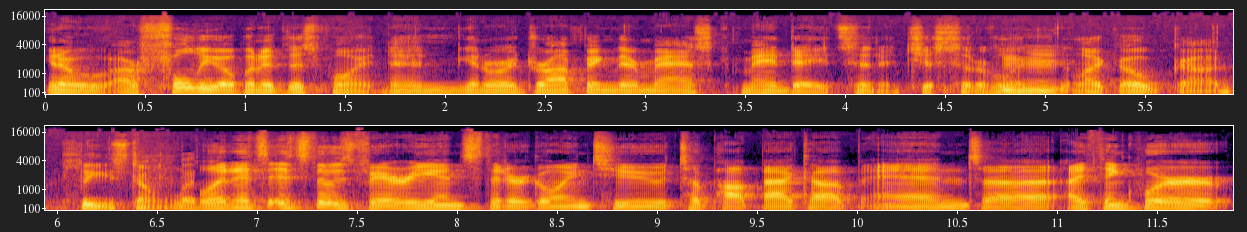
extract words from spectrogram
you know, are fully open at this point and, you know, are dropping their mask mandates. And it's just sort of like, mm-hmm. like, oh God, please don't let Well, and it's, it's those variants that are going to, to pop back up. And uh, I think we're,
